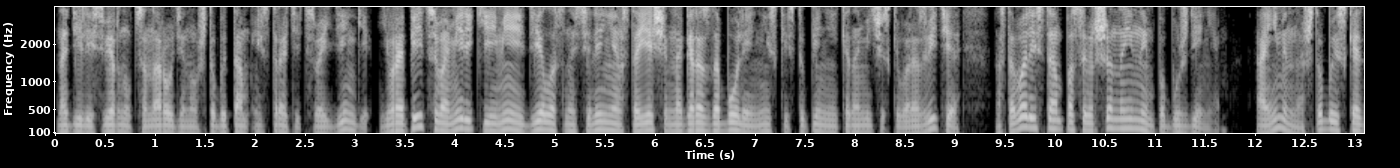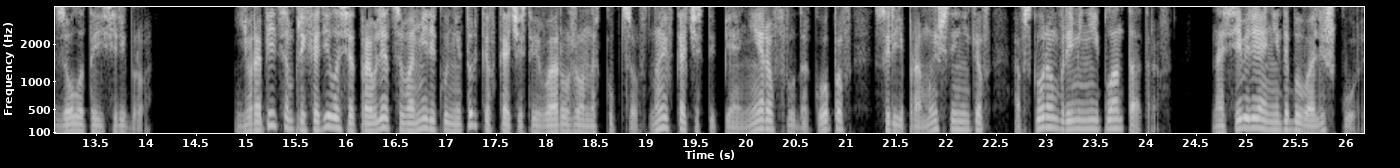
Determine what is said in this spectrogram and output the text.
надеялись вернуться на родину, чтобы там истратить свои деньги, европейцы в Америке, имея дело с населением, стоящим на гораздо более низкой ступени экономического развития, оставались там по совершенно иным побуждениям, а именно, чтобы искать золото и серебро. Европейцам приходилось отправляться в Америку не только в качестве вооруженных купцов, но и в качестве пионеров, рудокопов, сырьепромышленников, а в скором времени и плантаторов. На севере они добывали шкуры.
